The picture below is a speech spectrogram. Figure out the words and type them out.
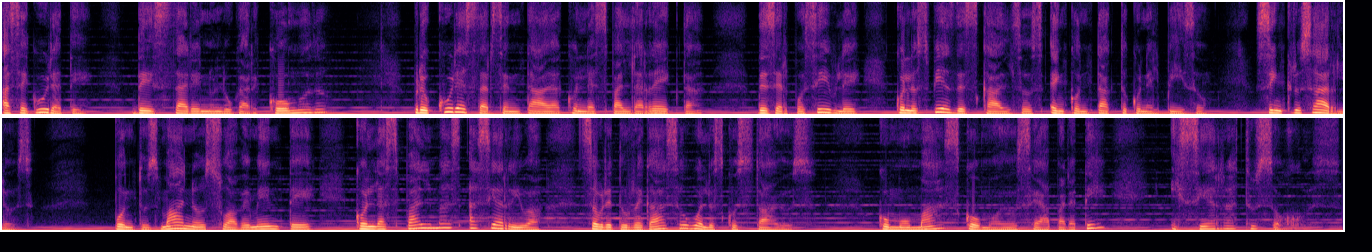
Asegúrate de estar en un lugar cómodo, Procura estar sentada con la espalda recta, de ser posible con los pies descalzos en contacto con el piso, sin cruzarlos. Pon tus manos suavemente con las palmas hacia arriba sobre tu regazo o a los costados, como más cómodo sea para ti, y cierra tus ojos.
